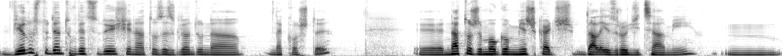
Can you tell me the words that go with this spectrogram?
Wielu studentów decyduje się na to ze względu na, na koszty, na to, że mogą mieszkać dalej z rodzicami, mm,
